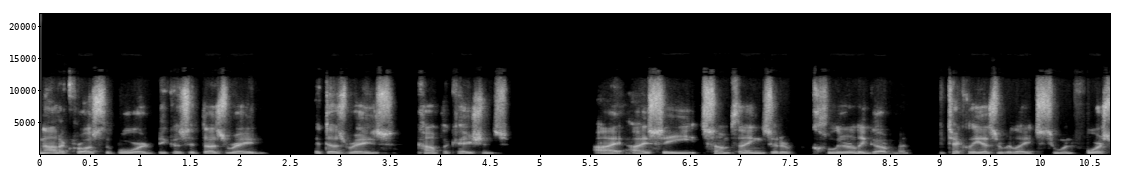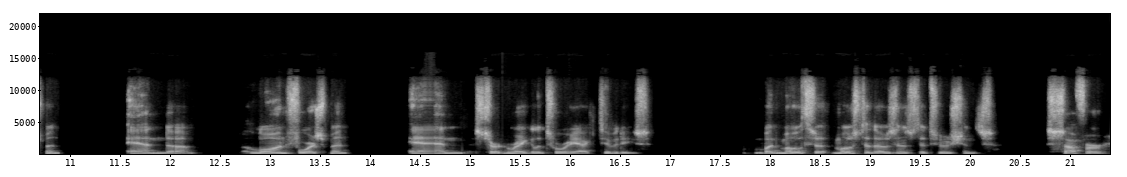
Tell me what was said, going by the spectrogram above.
not across the board because it does raise it does raise complications. I I see some things that are clearly government, particularly as it relates to enforcement and uh, law enforcement and certain regulatory activities. But most most of those institutions suffer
